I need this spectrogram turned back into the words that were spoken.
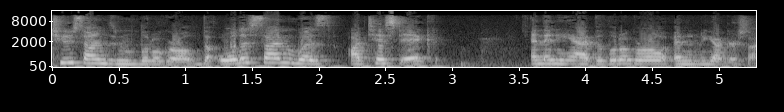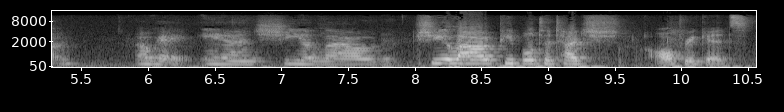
two sons and a little girl. The oldest son was autistic, and then he had the little girl and a younger son. Okay, and she allowed. she allowed people to touch all three kids.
